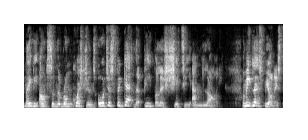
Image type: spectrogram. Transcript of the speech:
maybe ask them the wrong questions, or just forget that people are shitty and lie. I mean, let's be honest,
